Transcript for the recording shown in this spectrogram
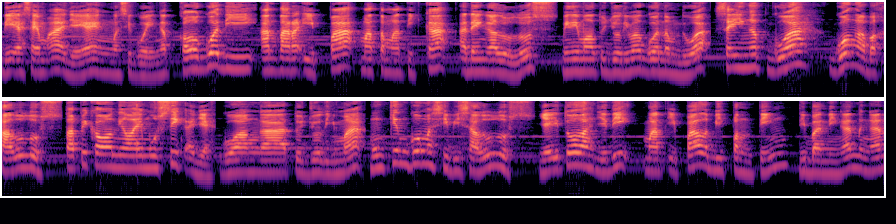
di SMA aja ya yang masih gue inget. Kalau gue di antara IPA, matematika ada yang nggak lulus, minimal 75 gue 62. Seingat gue, gue nggak bakal lulus. Tapi kalau nilai musik aja, gue nggak 75, mungkin gue masih bisa lulus. Ya itulah, jadi mat IPA lebih penting dibandingkan dengan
